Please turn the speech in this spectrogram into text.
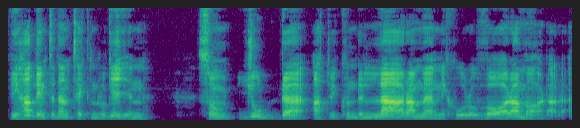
vi hade inte den teknologin som gjorde att vi kunde lära människor att vara mördare.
